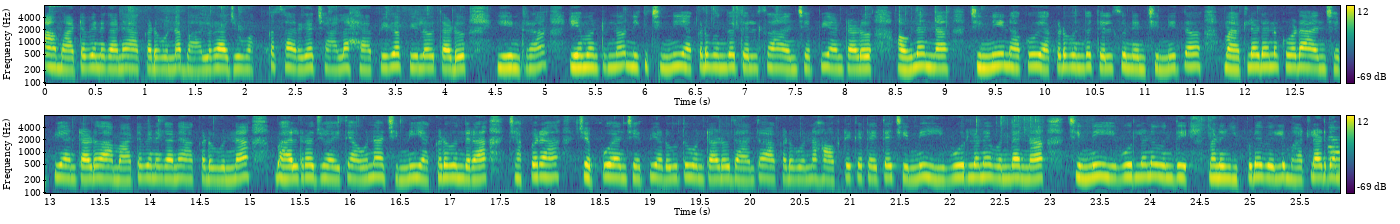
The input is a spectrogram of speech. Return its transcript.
ఆ మాట వినగానే అక్కడ ఉన్న బాలరాజు ఒక్కసారిగా చాలా హ్యాపీ హ్యాపీగా ఫీల్ అవుతాడు. ఏంట్రా ఏమంటున్నావు? నీకు చిన్ని ఎక్కడ ఉందో తెలుసా? అని చెప్పి అంటాడు. అవునన్నా చిన్ని నాకు ఎక్కడ ఉందో తెలుసు. నేను చిన్నితో మాట్లాడాను కూడా అని చెప్పి అంటాడు. ఆ మాట వినగానే అక్కడ ఉన్న బాలరాజు అయితే అవునా చిన్ని ఎక్కడ ఉందిరా? చెప్పరా చెప్పు అని చెప్పి అడుగుతూ ఉంటాడు. దాంతో అక్కడ ఉన్న హాఫ్ టికెట్ అయితే చిన్ని ఈ ఊర్లోనే ఉందన్నా చిన్ని ఈ ఊర్లోనే ఉంది. మనం ఇప్పుడే వెళ్ళి మాట్లాడదాం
